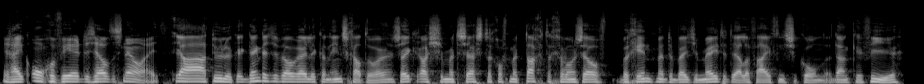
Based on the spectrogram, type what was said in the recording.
rij ik ongeveer dezelfde snelheid. Ja, tuurlijk. Ik denk dat je het wel redelijk kan inschatten hoor. Zeker als je met 60 of met 80 gewoon zelf begint met een beetje mee te tellen, 15 seconden, dan keer 4.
